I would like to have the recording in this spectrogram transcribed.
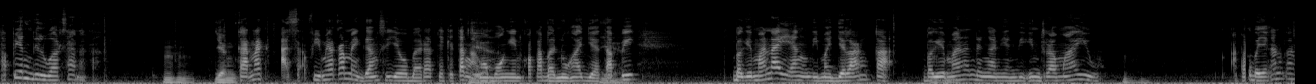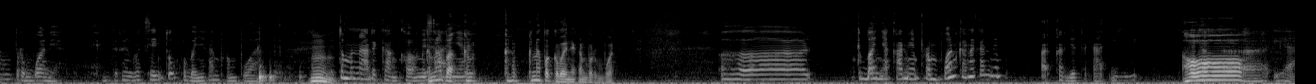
Tapi yang di luar sana Kak. Mhm. Yang Karena female kan megang si Jawa Barat ya. Kita nggak Iya. ngomongin Kota Bandung aja, Iya. tapi bagaimana yang di Majalengka? Bagaimana dengan yang di Indramayu? Mhm. Apa kebanyakan kan perempuan ya? Yang itu kebanyakan perempuan. Hmm. Itu menarik Kang kalau Kenapa? misalnya Ken- ken- kenapa kebanyakan perempuan? eh, kebanyakannya perempuan karena kan kerja TKI. Oh, Eh, iya.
